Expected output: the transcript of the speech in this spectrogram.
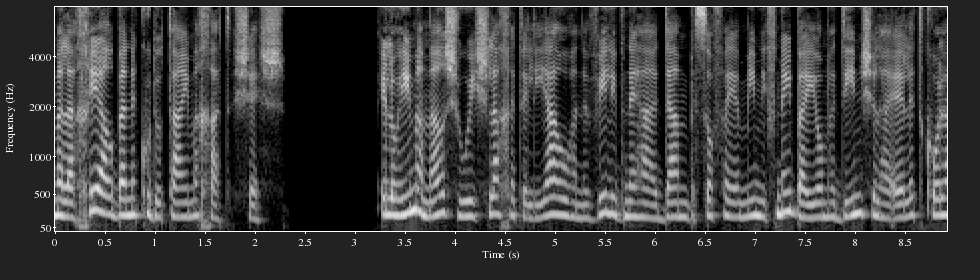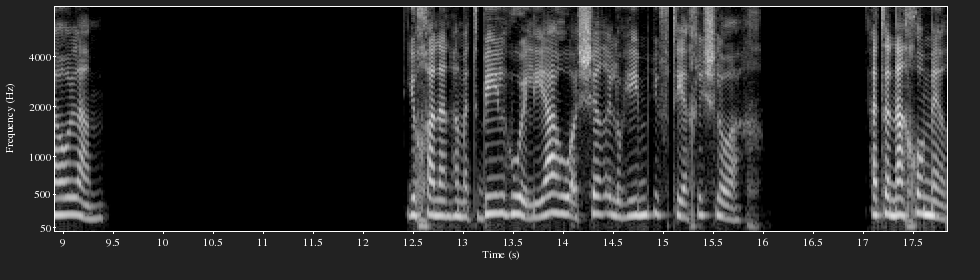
מלאכי 4.216 אלוהים אמר שהוא ישלח את אליהו הנביא לבני האדם בסוף הימים לפני ביום הדין של האל את כל העולם. יוחנן המטביל הוא אליהו אשר אלוהים הבטיח לשלוח. התנ"ך אומר,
